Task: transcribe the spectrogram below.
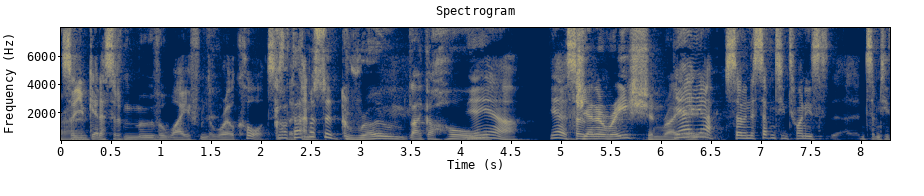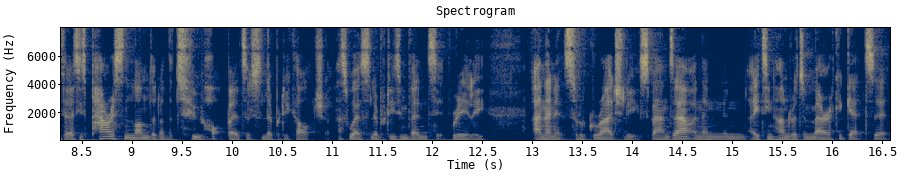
So you get a sort of move away from the royal courts. God, that must of, have grown like a whole yeah, yeah, yeah. So generation, right? yeah, yeah. So in the 1720s and 1730s, Paris and London are the two hotbeds of celebrity culture. That's where celebrities invented, really. And then it sort of gradually expands out. And then in 1800s, America gets it.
